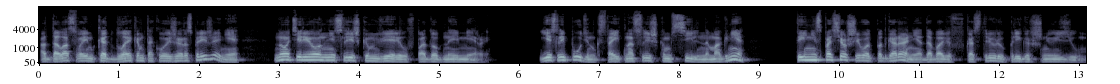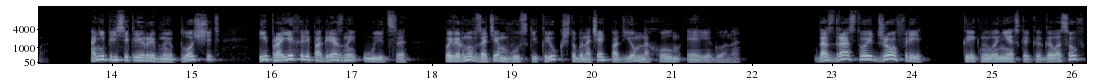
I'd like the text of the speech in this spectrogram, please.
отдала своим Кэт Блэкам такое же распоряжение, но Тирион не слишком верил в подобные меры. Если пудинг стоит на слишком сильном огне, ты не спасешь его от подгорания, добавив в кастрюлю пригоршню изюма. Они пересекли рыбную площадь и проехали по грязной улице, повернув затем в узкий крюк, чтобы начать подъем на холм Эйегона. «Да здравствует Джоффри!» — крикнуло несколько голосов,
